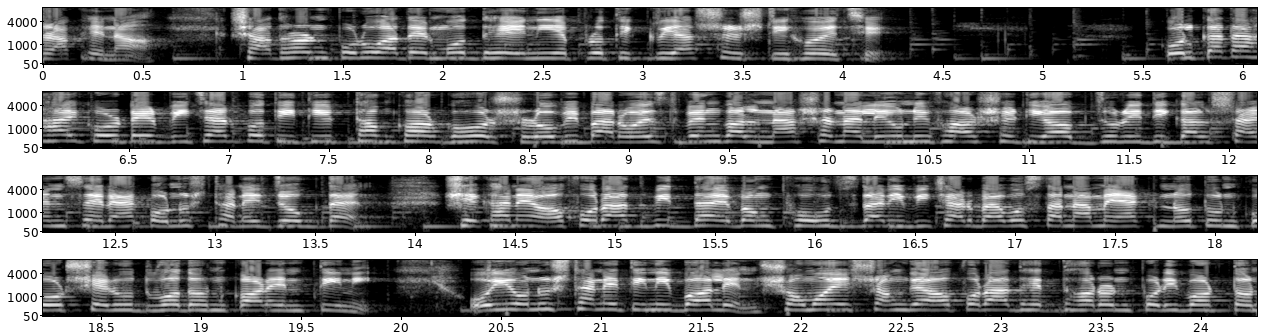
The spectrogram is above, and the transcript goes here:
রাখে না। সাধারণ পড়ুয়াদের মধ্যে এ নিয়ে প্রতিক্রিয়া সৃষ্টি হয়েছে। কলকাতা হাইকোর্টের বিচারপতি তীর্থঙ্কর ঘোষ রবিবার West Bengal National University of Juridical সায়েন্সের এক অনুষ্ঠানে যোগ দেন। সেখানে অপরাধবিদ্যা এবং ফৌজদারি বিচার ব্যবস্থা নামে এক নতুন কোর্সের উদ্বোধন করেন তিনি। ওই অনুষ্ঠানে তিনি বলেন, সময়ের সঙ্গে অপরাধের ধরন পরিবর্তন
